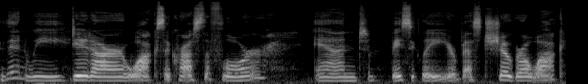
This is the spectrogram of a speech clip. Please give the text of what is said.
then we did our walks across the floor, and basically your best showgirl walk.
